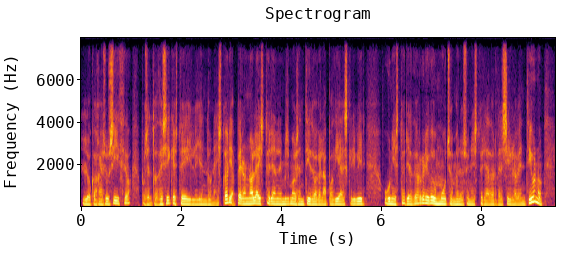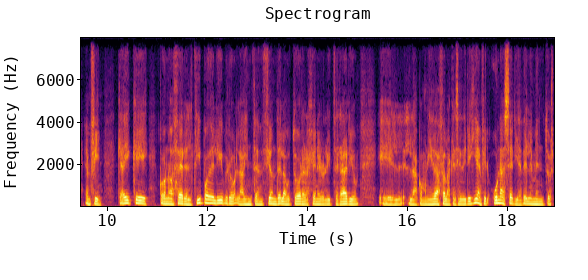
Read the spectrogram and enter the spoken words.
lo que Jesús hizo, pues entonces entonces sí que estoy leyendo una historia, pero no la historia en el mismo sentido que la podía escribir un historiador griego y mucho menos un historiador del siglo XXI. En fin, que hay que conocer el tipo de libro, la intención del autor, el género literario, la comunidad a la que se dirigía, en fin, una serie de elementos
